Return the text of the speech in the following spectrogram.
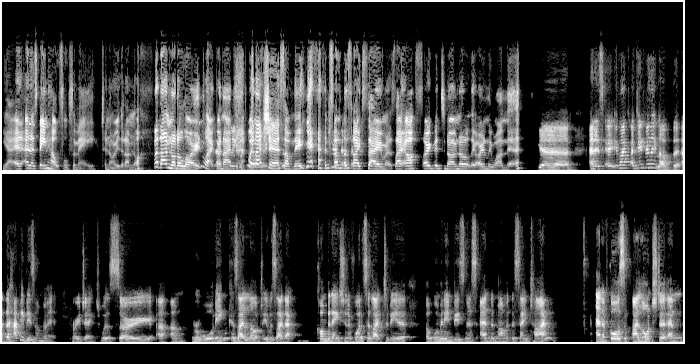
Yeah. And, and it's been helpful for me to know that I'm not that I'm not alone. Like when I when I share something and someone's like same, it's like, oh so good to know I'm not the only one there. Yeah, and it's it, like I did really love the the Happy Biz Mum project was so uh, um, rewarding because I loved it was like that combination of what it's it like to be a, a woman in business and a mum at the same time. And of course, I launched it and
